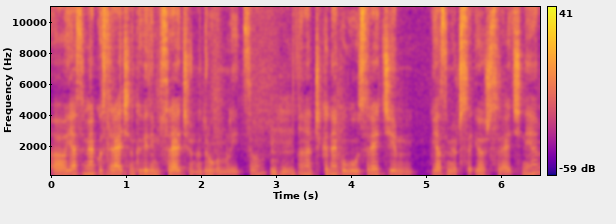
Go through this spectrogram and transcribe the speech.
ja sam jako srećna kad vidim sreću na drugom licu. Uh -huh. Znači, kad nekoga usrećim, ja sam još, još srećnija.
